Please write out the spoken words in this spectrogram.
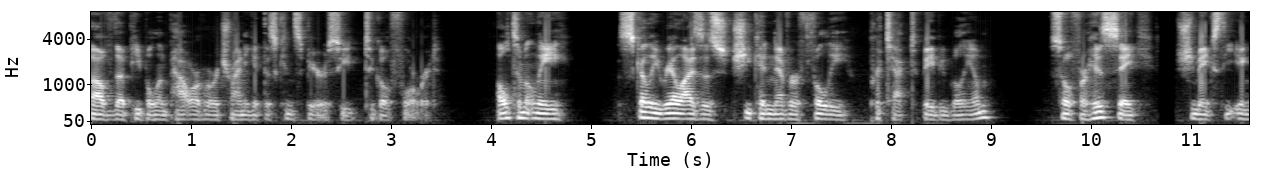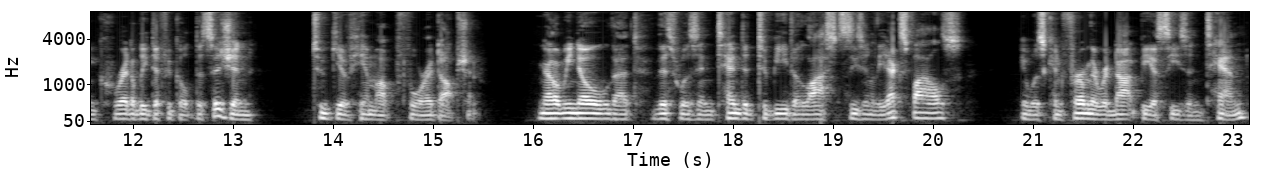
of the people in power who are trying to get this conspiracy to go forward. Ultimately, Scully realizes she can never fully protect baby William. So, for his sake, she makes the incredibly difficult decision to give him up for adoption. Now that we know that this was intended to be the last season of The X Files, it was confirmed there would not be a season 10,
